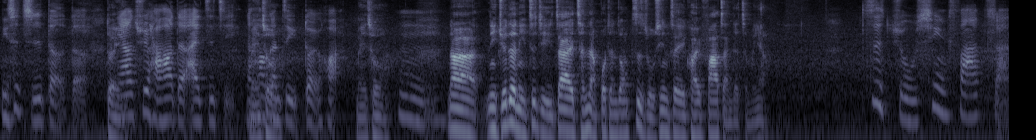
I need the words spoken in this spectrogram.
你是值得的。对，你要去好好的爱自己，然后跟自己对话。没错。嗯，那你觉得你自己在成长过程中，自主性这一块发展的怎么样？自主性发展，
